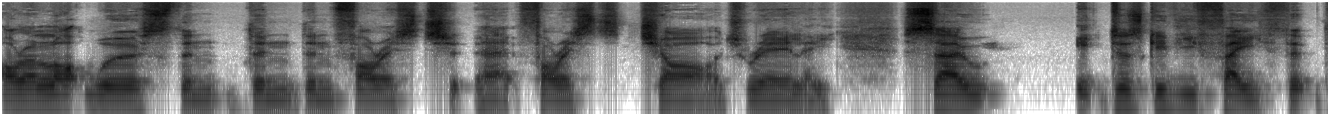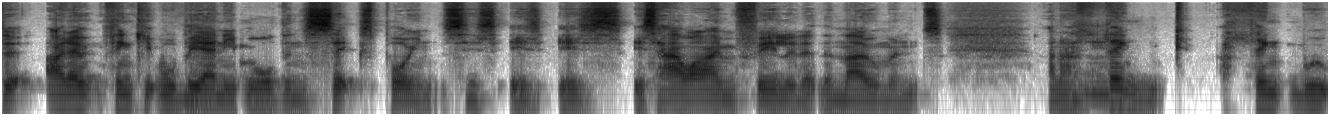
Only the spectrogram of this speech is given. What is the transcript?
are a lot worse than than than Forest uh, Forest's charge really. So it does give you faith that, that I don't think it will be any more than six points. Is is is is how I'm feeling at the moment, and I mm. think I think we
